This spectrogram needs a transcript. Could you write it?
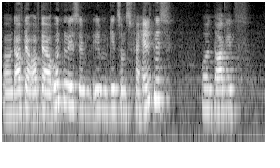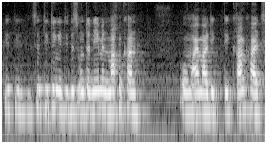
Und auf der, auf der unten ist eben geht es ums Verhältnis und da geht's, geht die, sind die Dinge, die das Unternehmen machen kann, um einmal die, die Krankheit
